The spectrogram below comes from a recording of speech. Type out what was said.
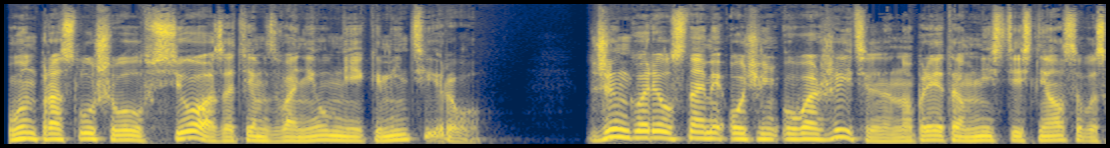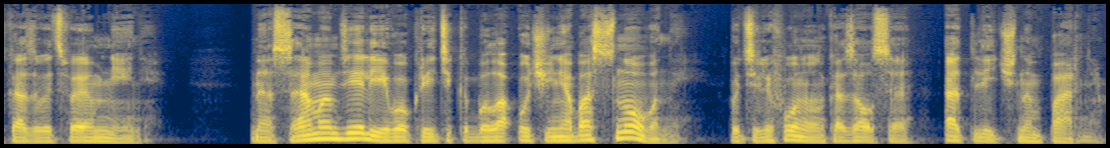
Он прослушивал все, а затем звонил мне и комментировал. Джин говорил с нами очень уважительно, но при этом не стеснялся высказывать свое мнение. На самом деле его критика была очень обоснованной. По телефону он казался отличным парнем.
